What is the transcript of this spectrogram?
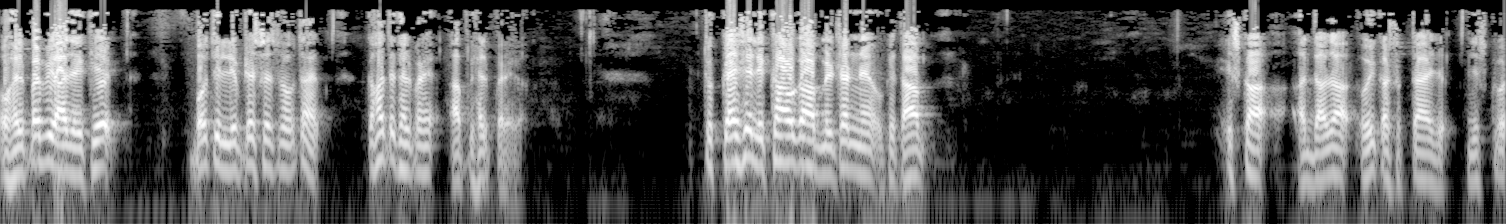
اور ہیلپر بھی یاد رکھیے، بہت ہی لمیٹڈ سیس میں ہوتا ہے، کہاں تک ہیلپر ہے؟ آپ کی ہیلپ کرے گا۔ تو کیسے لکھا ہوگا ملٹن نے وہ کتاب؟ اس کا اندازہ وہی کر سکتا ہے جس کو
